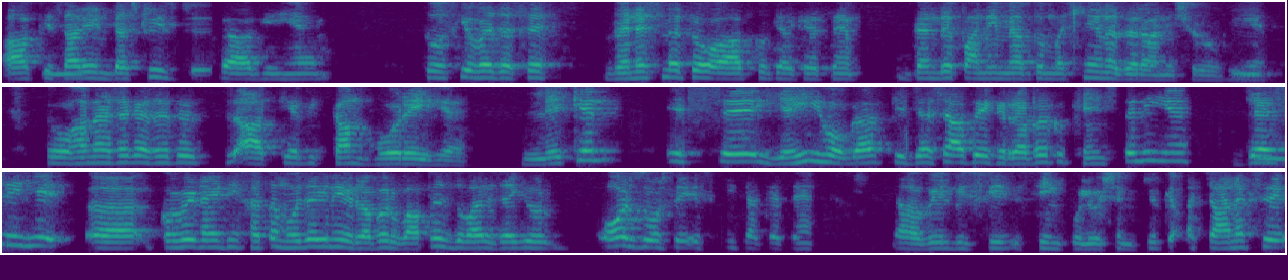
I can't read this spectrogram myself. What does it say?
آپ کی ساری انڈسٹریز آ گئی ہیں۔ تو اس کی وجہ سے وینس میں تو آپ کو کیا کہتے ہیں گندے پانی میں اب تو مچھلیاں نظر آنی شروع ہو گئی ہیں۔ تو ہم ایسا کہہ سکتے آپ کی ابھی کم ہو رہی ہے۔ لیکن اس سے یہی ہوگا کہ جیسے آپ ایک ربر کو کھینچتے نہیں ہیں جیسے یہ کووڈ نائنٹین ختم ہو جائے گی نہیں ربر واپس دوبارہ جائے گی اور اور زور سے اس کی کیا کہتے ہیں ویل بی سینگ پولوشن کیونکہ اچانک سے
